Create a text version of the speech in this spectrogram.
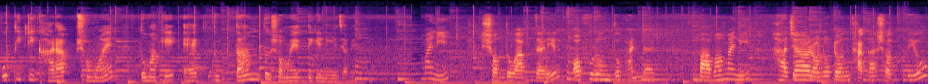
প্রতিটি খারাপ সময় তোমাকে এক দুর্দান্ত সময়ের দিকে নিয়ে যাবে। মানে শত আবদারের অফুরন্ত ভাণ্ডার। বাবা মানে হাজার অনটন থাকা সত্ত্বেও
